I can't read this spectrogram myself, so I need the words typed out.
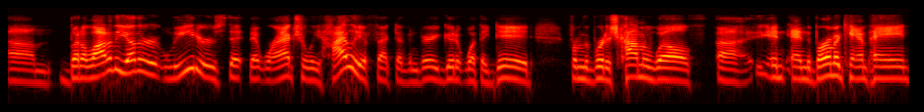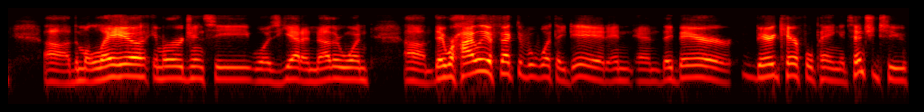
Um, but a lot of the other leaders that that were actually highly effective and very good at what they did, from the British Commonwealth uh, and, and the Burma campaign, uh, the Malaya emergency was yet another one. Um, they were highly effective at what they did, and and they bear very careful paying attention to,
